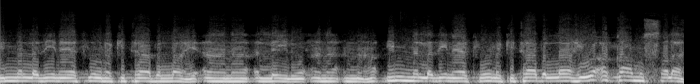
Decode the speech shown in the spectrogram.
إن الذين يتلون كتاب الله آناء الليل وآناء النهار إن الذين يتلون كتاب الله وأقاموا الصلاة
